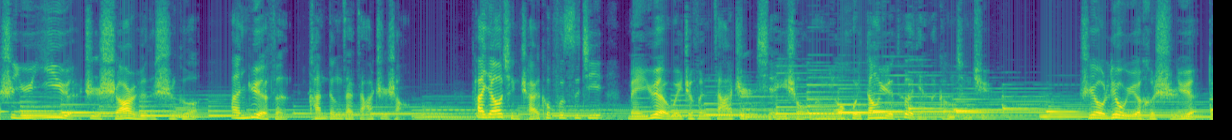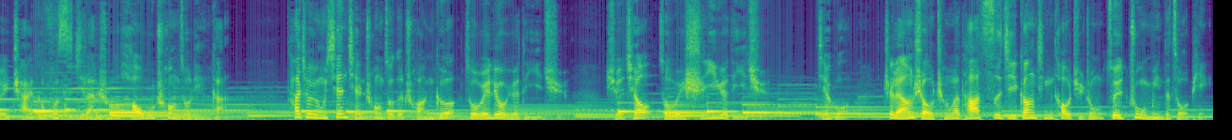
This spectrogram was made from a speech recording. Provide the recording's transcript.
适于一月至十二月的诗歌，按月份刊登在杂志上。他邀请柴可夫斯基每月为这份杂志写一首能描绘当月特点的钢琴曲。只有六月和十月对柴可夫斯基来说毫无创作灵感，他就用先前创作的《船歌》作为六月的一曲。雪橇作为十一月的一曲，结果这两首成了他四季钢琴套曲中最著名的作品。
